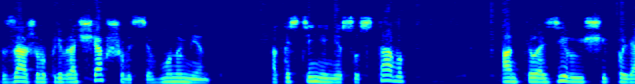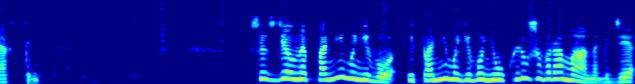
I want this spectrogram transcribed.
заживо превращавшегося в монумент, окостенение суставов, анкилозирующий полиартрит. Все сделано помимо него и помимо его неуклюжего романа, где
